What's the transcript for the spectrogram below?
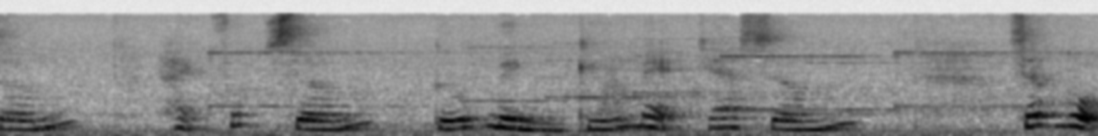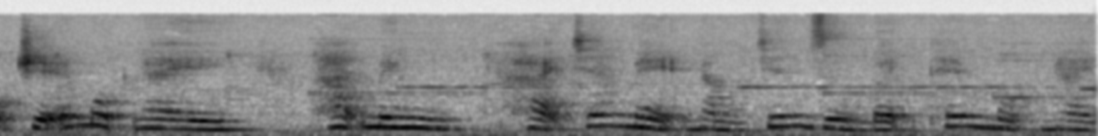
sớm, hạnh phúc sớm, cứu mình, cứu mẹ cha sớm. Giác ngộ trễ một ngày, hại mình, hại cha mẹ nằm trên giường bệnh thêm một ngày,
